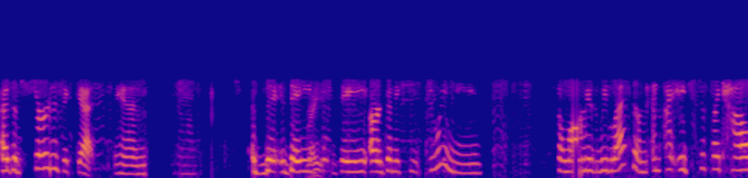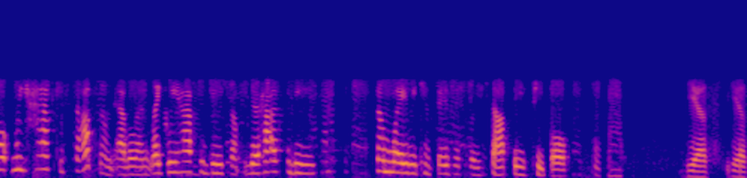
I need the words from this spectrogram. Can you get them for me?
as absurd as it gets, and they they Right. they are going to keep doing these so long as we let them. And I, it's just like how we have to stop them, Evelyn. Like we have to do something. There has to be some way we can physically stop these people. Yes, yes.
